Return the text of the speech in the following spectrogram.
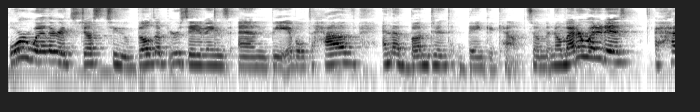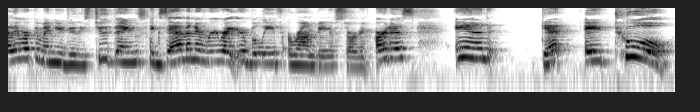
or whether it's just to build up your savings and be able to have an abundant bank account. So, no matter what it is, I highly recommend you do these two things examine and rewrite your belief around being a starving artist and get a tool.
